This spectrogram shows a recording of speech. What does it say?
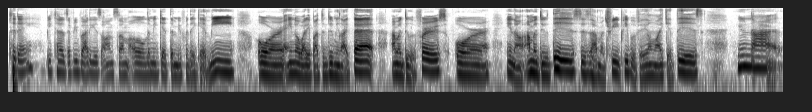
today because everybody is on some, oh, let me get them before they get me, or ain't nobody about to do me like that. I'm gonna do it first, or you know, I'm gonna do this. This is how I'm gonna treat people if they don't like it. This, you're not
